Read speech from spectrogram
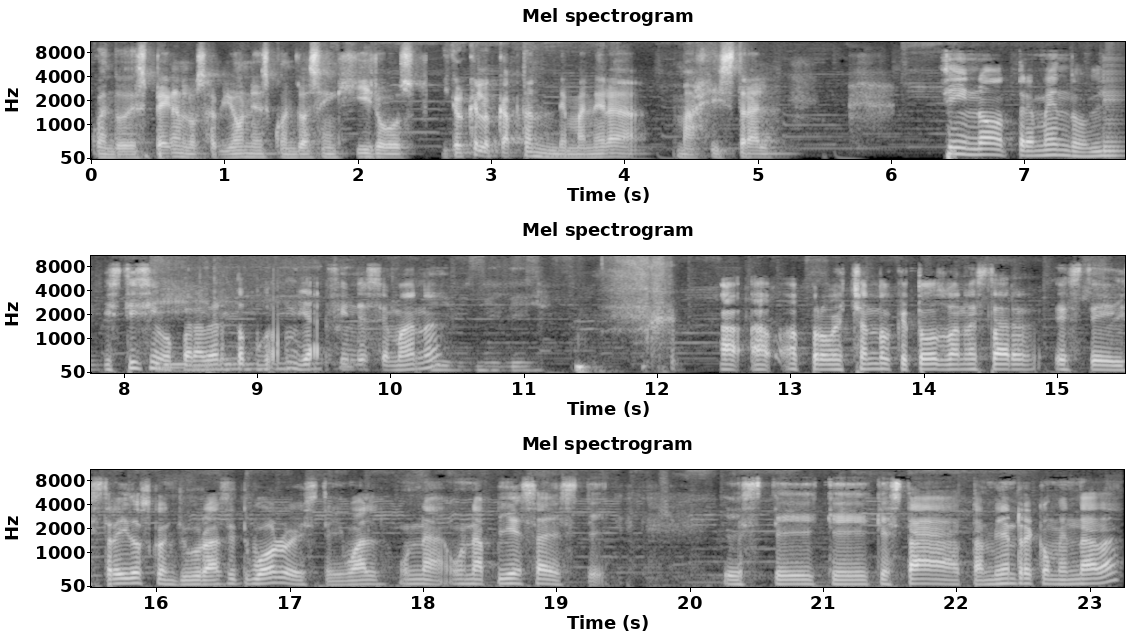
cuando despegan los aviones, cuando hacen giros y creo que lo captan de manera magistral. Sí, no, tremendo, listísimo para ver Top Gun ya el fin de semana aprovechando que todos van a estar este, distraídos con Jurassic World, este, igual una, una pieza este, este, que, está también recomendada.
